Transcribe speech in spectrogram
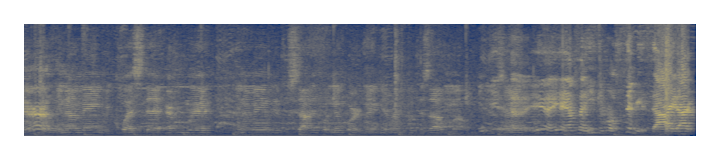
Early. You know what I mean? Request that everywhere. You know what I mean? Started putting in work, man. Get ready to put this album out. You know what I'm saying? Yeah, yeah, yeah. I'm saying he's real serious. All right, all right.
